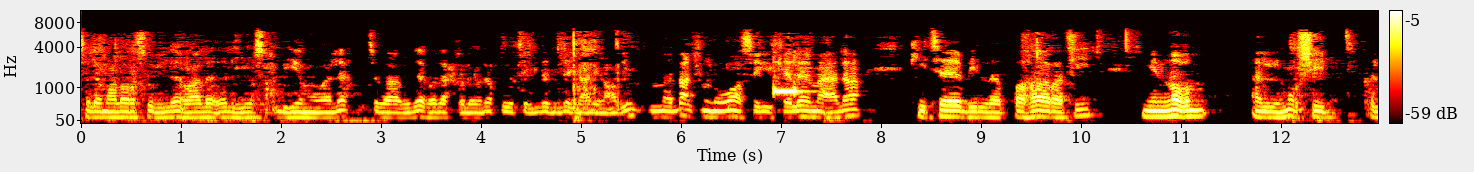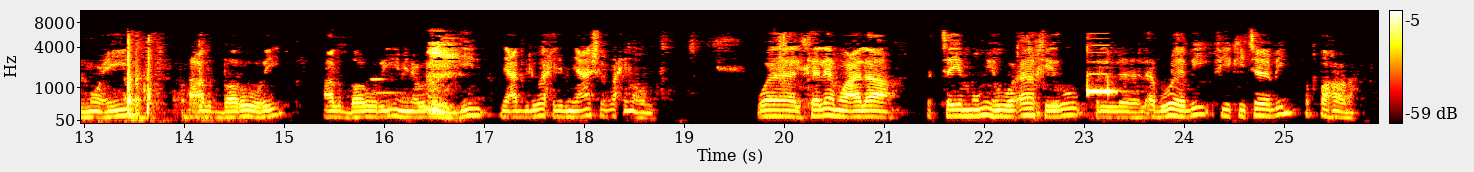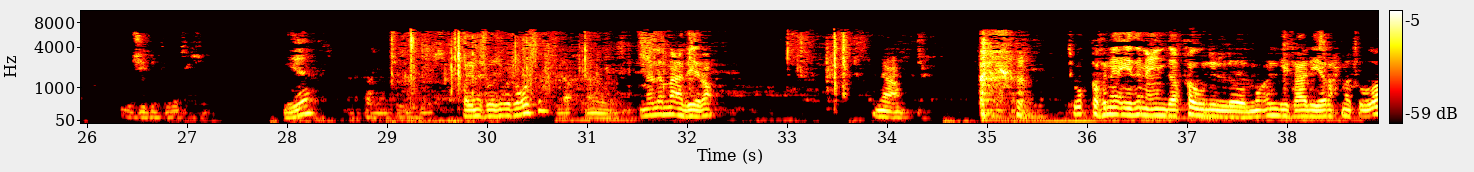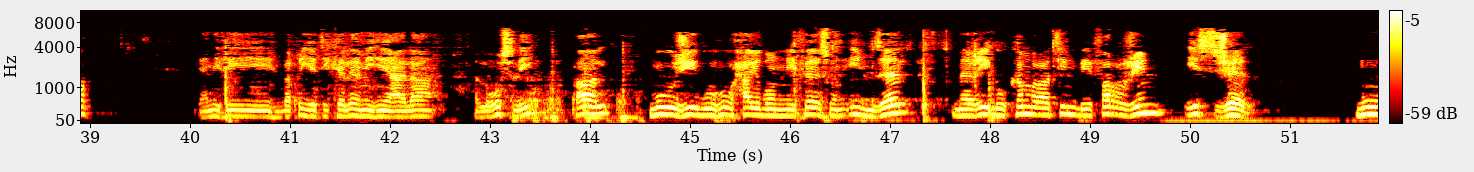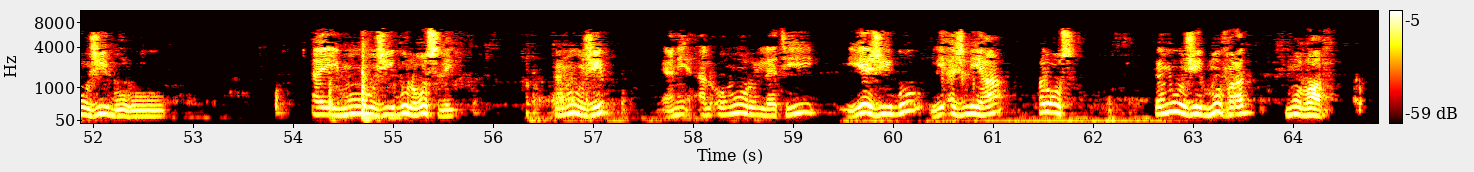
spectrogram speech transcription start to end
والسلام على رسول الله وعلى آله وصحبه وموالاه تبع هداه ولا حول ولا قوة إلا بالله العلي العظيم. أما بعد نواصل الكلام على كتاب الطهارة من نظم المرشد المعين على الضروري على الضروري من علوم الدين لعبد الواحد بن عاشر رحمه الله. والكلام على التيمم هو آخر الأبواب في كتاب الطهارة. يا؟ قلناش واجبة الغسل؟ لا. لا معذرة. نعم. توقفنا إذن عند قول المؤلف عليه رحمة الله يعني في بقية كلامه على الغسل. قال موجبه حيض نفاس إنزال مغيب كمرة بفرج إسجال. موجبه أي موجب الغسل. فموجب يعني الأمور التي يجب لأجلها الغسل. فموجب مفرد مضاف.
